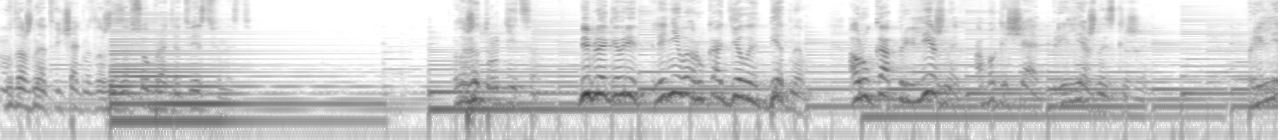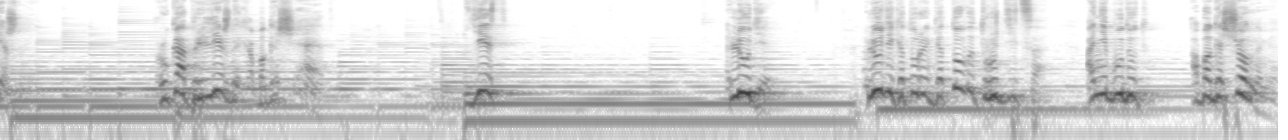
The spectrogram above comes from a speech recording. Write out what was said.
мы должны отвечать, мы должны за все брать ответственность. Мы должны трудиться. Библия говорит, ленивая рука делает бедным, а рука прилежных обогащает. Прилежный скажи. Прилежный. Рука прилежных обогащает. Есть люди, люди, которые готовы трудиться, они будут обогащенными.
